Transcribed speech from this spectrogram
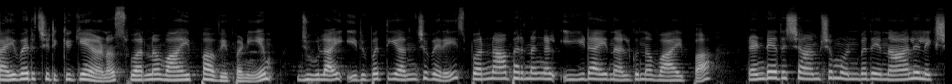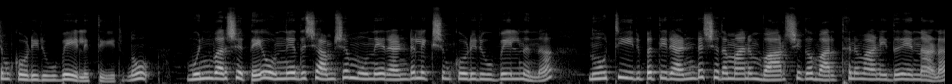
കൈവരിച്ചിരിക്കുകയാണ് സ്വർണ വായ്പാ വിപണിയും. ജൂലൈ ഇരുപത്തിയഞ്ച് വരെ സ്വർണാഭരണങ്ങൾ ഈടായി നൽകുന്ന വായ്പ രണ്ട് ദശാംശം ഒൻപത് നാല് ലക്ഷം കോടി രൂപയിലെത്തിയിരുന്നു. മുൻ വർഷത്തെ ഒന്നേ ദശാംശം മൂന്ന് രണ്ട് ലക്ഷം കോടി രൂപയിൽ നിന്ന് നൂറ്റി ഇരുപത്തിരണ്ട് ശതമാനം വാർഷിക വർധനവാണിത് എന്നാണ്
